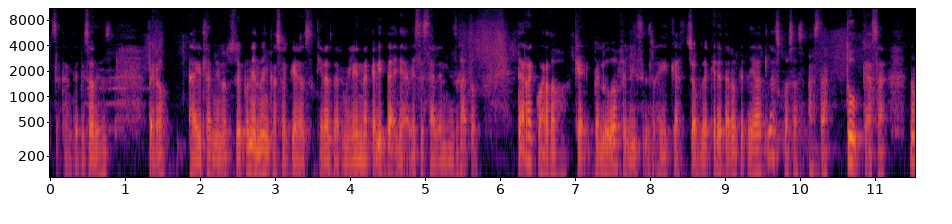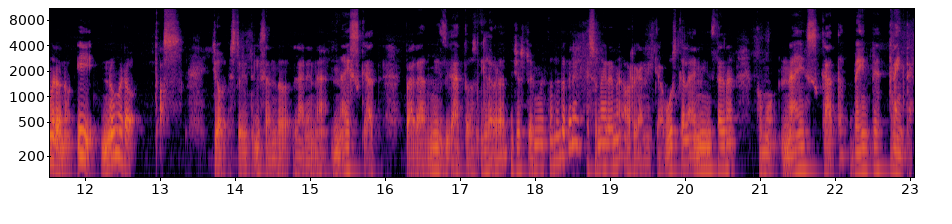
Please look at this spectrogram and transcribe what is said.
70 episodios, pero ahí también los estoy poniendo en caso de que quieras, ver mi linda carita y a veces salen mis gatos. Te recuerdo que Peludo Feliz es la Geekast Shop de Querétaro que te lleva las cosas hasta tu casa, número uno. Y número dos, yo estoy utilizando la arena Nice Cat para mis gatos y la verdad yo estoy muy contento con él. Es una arena orgánica. Búscala en Instagram como Nice Cat 2030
